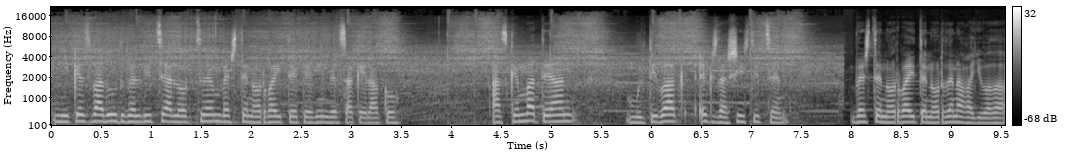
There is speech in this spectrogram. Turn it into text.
Nik ez badut gelditzea lortzen beste norbaitek egin dezakelako. Azken batean, multibak ex da existitzen. Beste norbaiten ordenagailua da.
